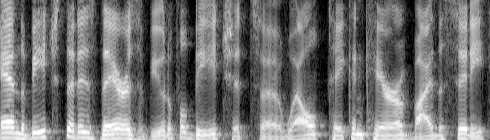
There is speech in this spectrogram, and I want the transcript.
And the beach that is there is a beautiful beach. It's uh, well taken care of by the city.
